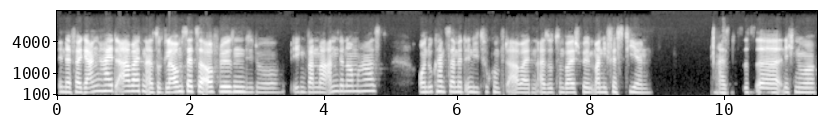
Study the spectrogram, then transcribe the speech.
in der Vergangenheit arbeiten, also Glaubenssätze auflösen, die du irgendwann mal angenommen hast. Und du kannst damit in die Zukunft arbeiten, also zum Beispiel manifestieren. Also das ist äh, nicht nur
